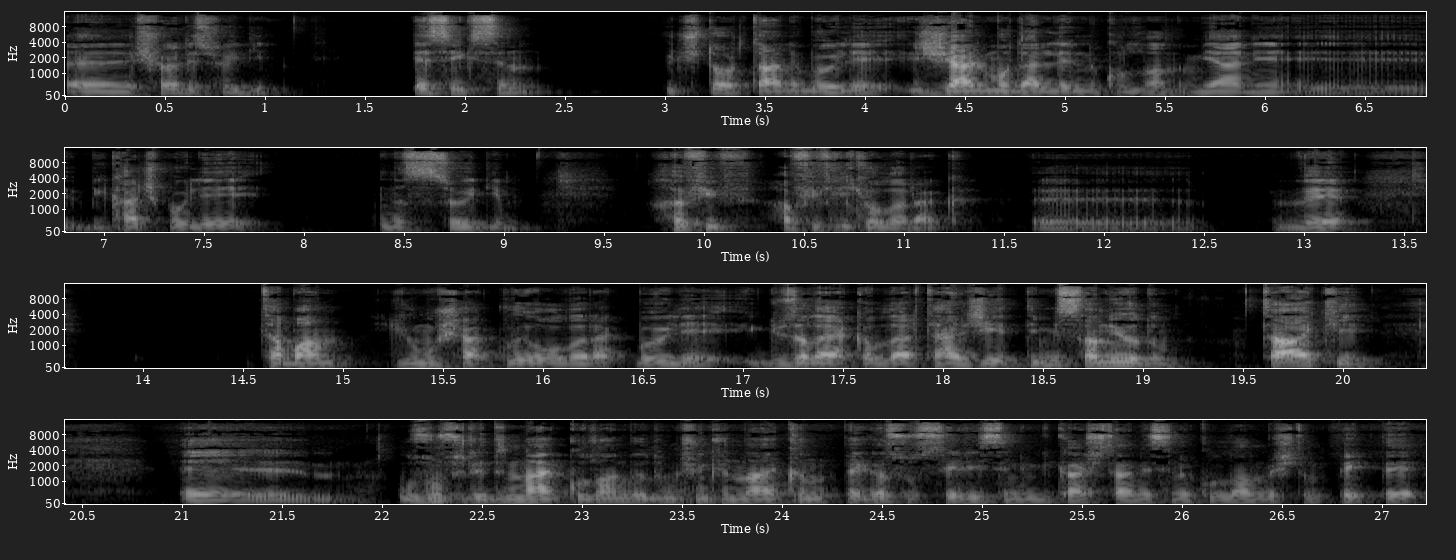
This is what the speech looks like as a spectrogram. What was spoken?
e, şöyle söyleyeyim. Essex'in 3-4 tane böyle jel modellerini kullandım. Yani e, birkaç böyle nasıl söyleyeyim hafif hafiflik olarak e, ve taban yumuşaklığı olarak böyle güzel ayakkabılar tercih ettiğimi sanıyordum. Ta ki e, uzun süredir Nike kullanmıyordum. Çünkü Nike'ın Pegasus serisinin birkaç tanesini kullanmıştım. Pek de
